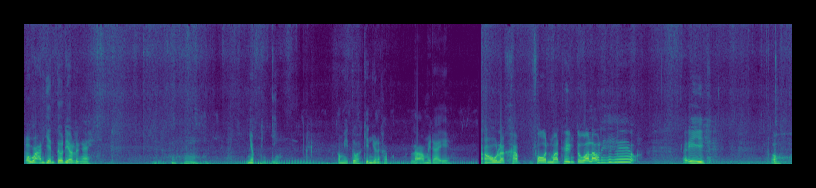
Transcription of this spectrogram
เมื่อวานเย็นตัวเดียวหรือไง เงียบจริงๆ ก็มีตัวกินอยู่นะครับ เราเอาไม่ได้เอง เอาแล้วครับฝนมาถึงตัวเราแล้ว เอ้ย โอ้โห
